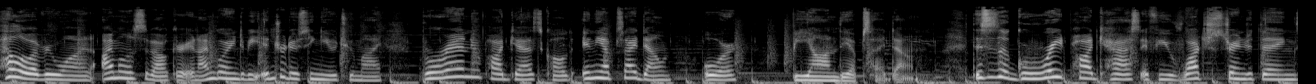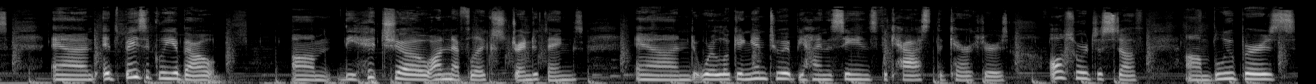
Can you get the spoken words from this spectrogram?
Hello, everyone. I'm Alyssa Balker, and I'm going to be introducing you to my brand new podcast called In the Upside Down or Beyond the Upside Down. This is a great podcast if you've watched Stranger Things, and it's basically about um, the hit show on Netflix, Stranger Things, and we're looking into it behind the scenes, the cast, the characters, all sorts of stuff, um, bloopers.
